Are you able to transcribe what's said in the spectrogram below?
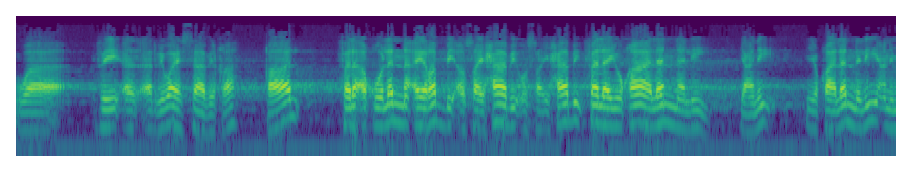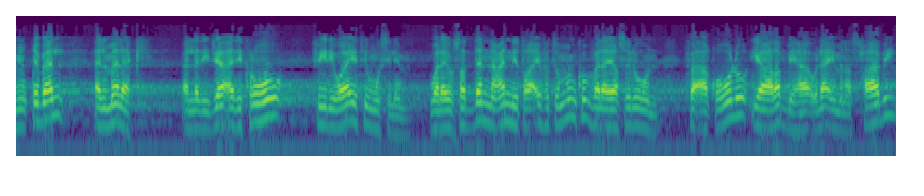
وفي الرواية السابقة قال فلا أقولن أي ربي أصيحابي أصيحابي فلا يقالن لي. يعني يقالن لي يعني من قبل الملك الذي جاء ذكره في رواية مسلم. ولا يصدن عني طائفة منكم فلا يصلون. فأقول يا رب هؤلاء من أصحابي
